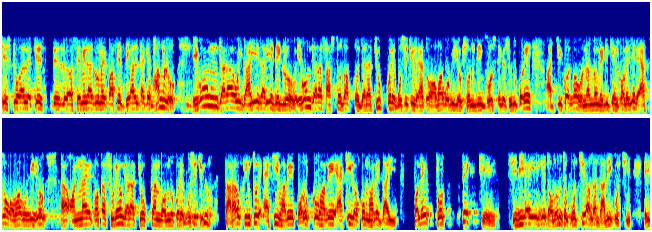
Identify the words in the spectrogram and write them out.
চেস্ট ওয়ালে চেস্ট সেমিনার রুমের পাশের দেয়ালটাকে ভাঙলো এবং যারা ওই দাঁড়িয়ে দাঁড়িয়ে দেখল এবং যারা স্বাস্থ্য দপ্তর যারা চুপ করে বসেছিল এত অভাব অভিযোগ সন্দীপ ঘোষ থেকে শুরু করে আর্জিকর বা অন্যান্য মেডিকেল কলেজের এত অভাব অভিযোগ অন্যায়ের কথা শুনেও যারা চোখ কান বন্ধ করে বসেছিল তারাও কিন্তু একইভাবে পরোক্ষভাবে একই রকম ভাবে দায়ী। ফলে প্রত্যেককে সিবিআই এই যে তদন্ত করছে আমরা দাবি করছি। এই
